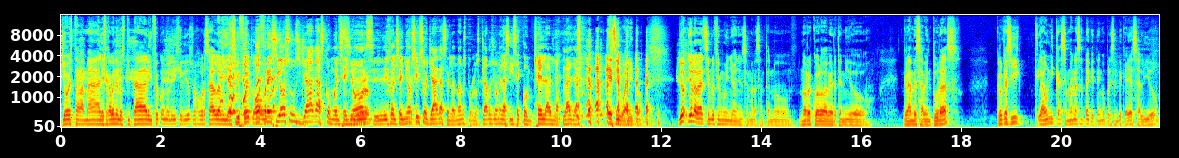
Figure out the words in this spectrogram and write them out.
Yo estaba mal, estaba en el hospital y fue cuando le dije, Dios, por favor, sálvame. Y así fue como... Ofreció sus llagas como el señor. Sí, sí. Dijo, el señor se hizo llagas en las manos por los clavos, yo me las hice con chela en la playa. Es igualito. Yo, yo la verdad siempre fui muy ñoño en Semana Santa. No, no recuerdo haber tenido grandes aventuras. Creo que sí, la única Semana Santa que tengo presente que haya salido,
